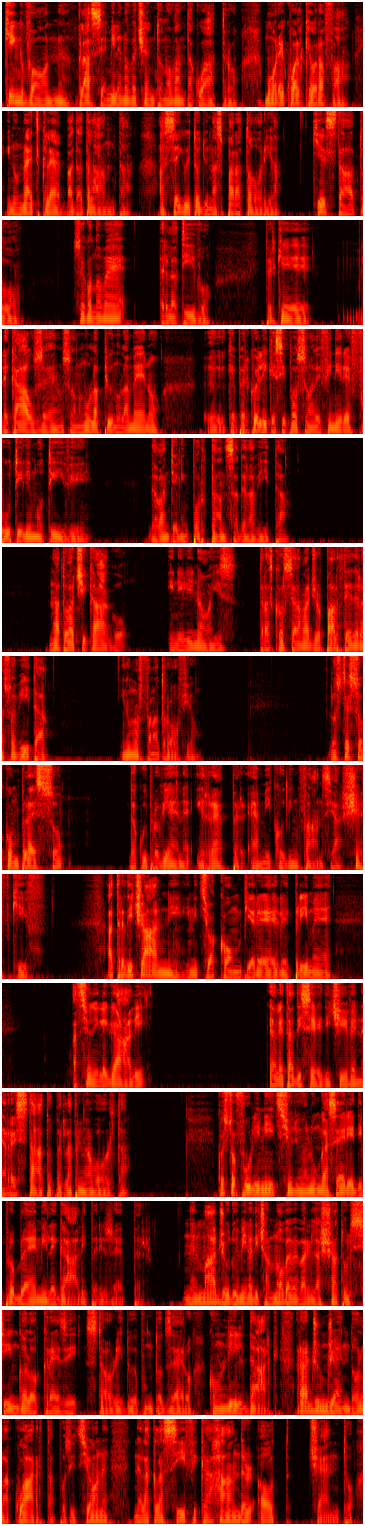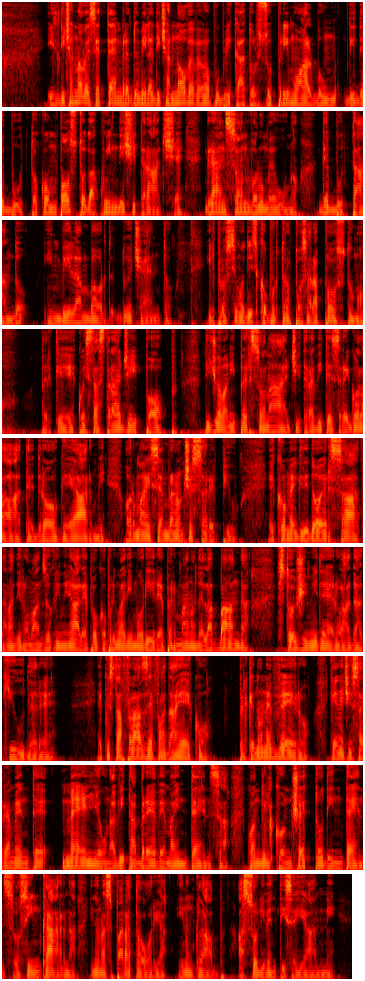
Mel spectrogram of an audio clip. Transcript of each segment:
King Von, classe 1994, muore qualche ora fa in un nightclub ad Atlanta a seguito di una sparatoria. Chi è stato, secondo me, relativo, perché le cause non sono nulla più nulla meno eh, che per quelli che si possono definire futili motivi davanti all'importanza della vita. Nato a Chicago, in Illinois, trascorse la maggior parte della sua vita in un orfanotrofio. Lo stesso complesso da cui proviene il rapper e amico d'infanzia Chef Keef. A 13 anni iniziò a compiere le prime azioni legali e all'età di 16 venne arrestato per la prima volta. Questo fu l'inizio di una lunga serie di problemi legali per il rapper. Nel maggio 2019 aveva rilasciato il singolo Crazy Story 2.0 con Lil Dark, raggiungendo la quarta posizione nella classifica Under Hot 100. Il 19 settembre 2019 aveva pubblicato il suo primo album di debutto, composto da 15 tracce, Grandson Volume 1, debuttando in Billboard 200. Il prossimo disco purtroppo sarà postumo, perché questa strage hip hop di giovani personaggi tra vite sregolate, droghe e armi ormai sembra non cessare più e come gridò Er Satana di romanzo criminale poco prima di morire per mano della banda, sto cimitero ha da chiudere. E questa frase fa da eco, perché non è vero che è necessariamente meglio una vita breve ma intensa, quando il concetto di intenso si incarna in una sparatoria, in un club, a soli 26 anni.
